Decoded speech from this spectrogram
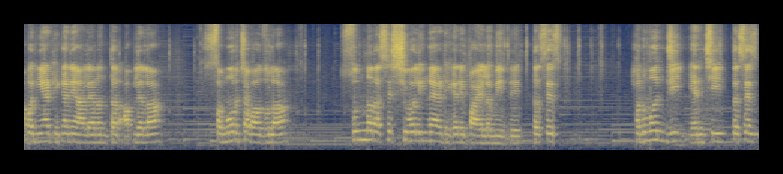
आपण या ठिकाणी आल्यानंतर आपल्याला समोरच्या बाजूला सुंदर असे शिवलिंग या ठिकाणी पाहायला मिळते. तसेच हनुमानजी यांची तसेच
